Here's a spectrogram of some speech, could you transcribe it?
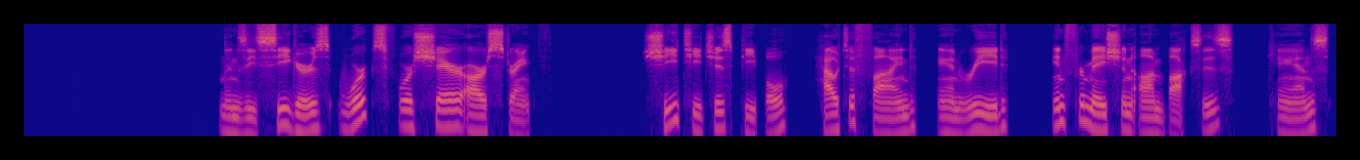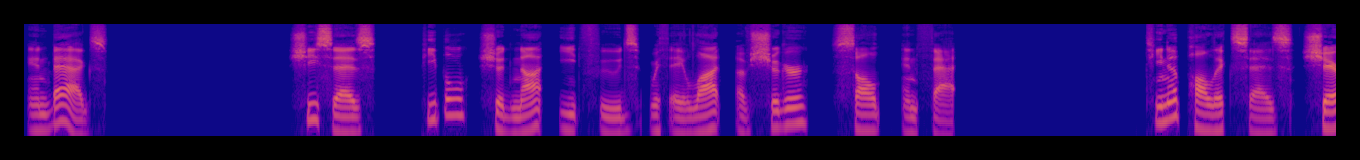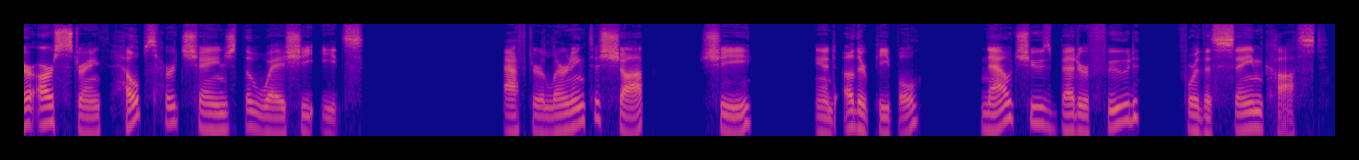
Lindsay Seegers works for Share Our Strength. She teaches people how to find and read information on boxes, cans, and bags. She says people should not eat foods with a lot of sugar, salt, and fat. Tina Pollock says Share Our Strength helps her change the way she eats. After learning to shop, she and other people now choose better food for the same cost.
